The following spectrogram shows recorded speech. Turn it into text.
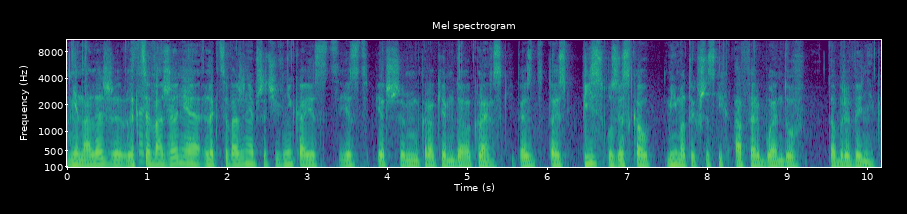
nie należy, lekceważenie, lekceważenie przeciwnika jest, jest pierwszym krokiem do klęski. To jest, to jest PiS uzyskał mimo tych wszystkich afer, błędów dobry wynik.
